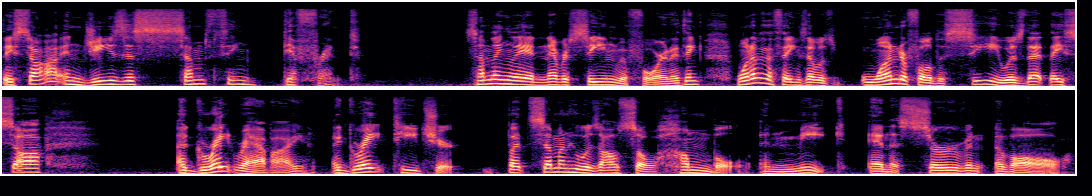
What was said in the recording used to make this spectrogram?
they saw in Jesus something different, something they had never seen before. And I think one of the things that was wonderful to see was that they saw a great rabbi, a great teacher, but someone who was also humble and meek and a servant of all.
